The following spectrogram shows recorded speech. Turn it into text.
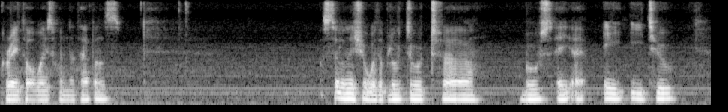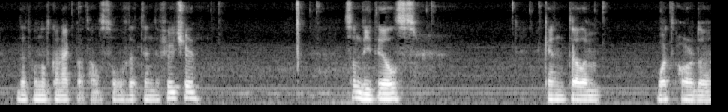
Great always when that happens. Still an issue with the Bluetooth uh, Bose A AE2 that will not connect but I'll solve that in the future. Some details. Can tell them what are the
